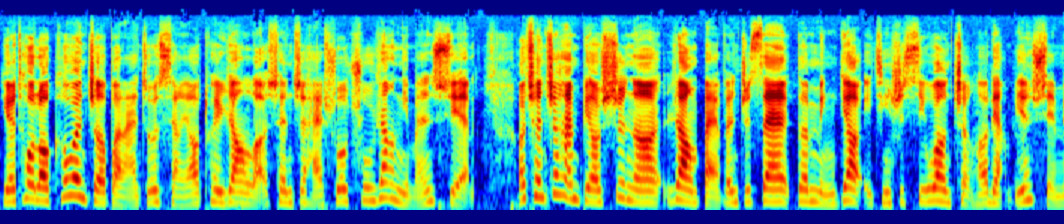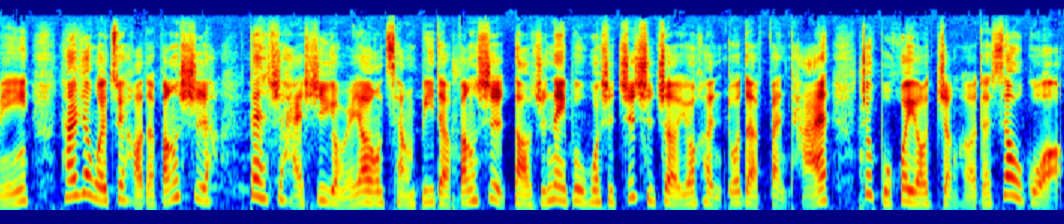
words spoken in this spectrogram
也透露柯文哲本来就想要退让了，甚至还说出让你们选。而陈志涵表示呢，让百分之三跟民调已经是希望整合两边选民，他认为最好的方式，但是还是有人要用强逼的方式导。是内部或是支持者有很多的反弹，就不会有整合的效果。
